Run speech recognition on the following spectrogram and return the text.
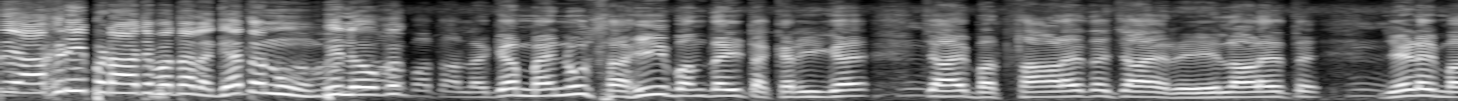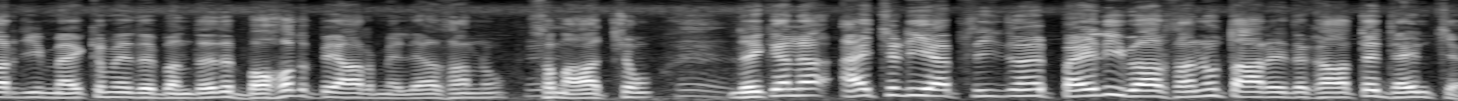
ਤੇ ਆਖਰੀ ਪੜਾਅ 'ਚ ਪਤਾ ਲੱਗਿਆ ਤੁਹਾਨੂੰ ਵੀ ਲੋਕ ਪਤਾ ਲੱਗਿਆ ਮੈਨੂੰ ਸਹੀ ਬੰਦੇ ਹੀ ਟੱਕਰੀ ਗਏ ਚਾਹੇ ਬੱਸਾਂ ਵਾਲੇ ਤੇ ਚਾਹੇ ਰੇਲ ਵਾਲੇ ਤੇ। ਜਿਹੜੇ ਮਰਜ਼ੀ ਮਹਿਕਮੇ ਦੇ ਬੰਦੇ ਤੇ ਬਹੁਤ ਪਿਆਰ ਮਿਲਿਆ ਸਾਨੂੰ ਸਮਾਜ ਚੋਂ। ਲੇਕਿਨ ਐਚਡੀਐਫਸੀ ਨੇ ਪਹਿਲੀ ਵਾਰ ਸਾਨੂੰ ਤਾਰੇ ਦਿਖਾਤੇ ਦਿਨ ਚ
